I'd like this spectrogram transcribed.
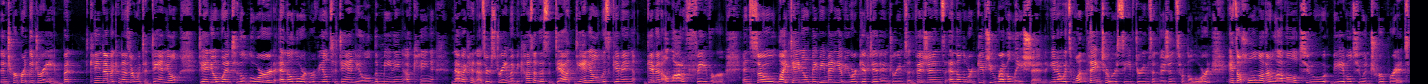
interpret the dream. But King Nebuchadnezzar went to Daniel. Daniel went to the Lord and the Lord revealed to Daniel the meaning of King Nebuchadnezzar's dream. And because of this, Daniel was giving, given a lot of favor. And so like Daniel, maybe many of you are gifted in dreams and visions and the Lord gives you revelation. You know, it's one thing to receive dreams and visions from the Lord. It's a whole nother level to be able to interpret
